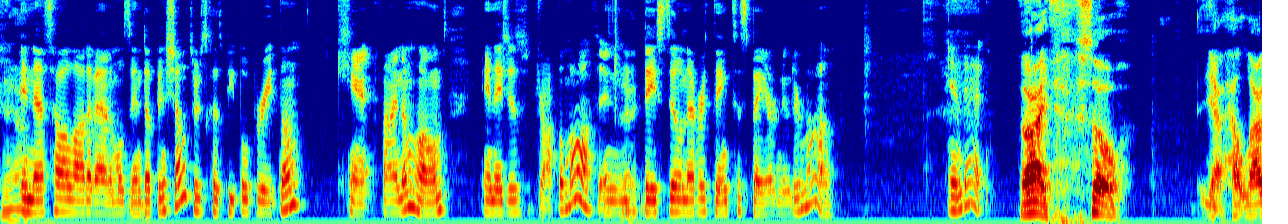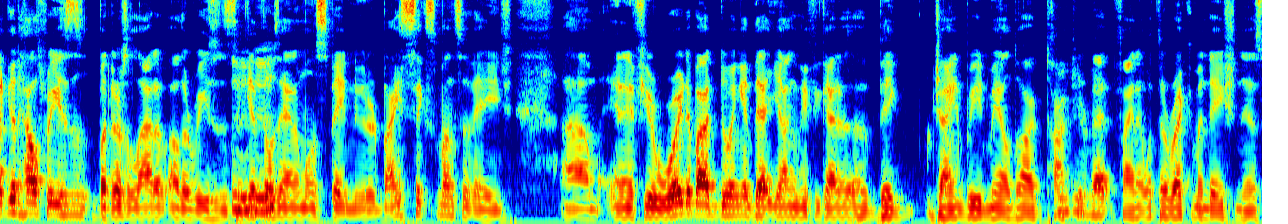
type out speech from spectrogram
Yeah. And that's how a lot of animals end up in shelters because people breed them, can't find them homes, and they just drop them off. And Right. they still never think to spay or neuter mom. And that. All right, so yeah, a lot of good health reasons, but there's a lot of other reasons to Mm-hmm. get those animals spayed neutered by six months of age. Um, and if you're worried about doing it that young, if you got a, a big giant breed male dog, talk Mm-hmm. to your vet, find out what their recommendation is.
